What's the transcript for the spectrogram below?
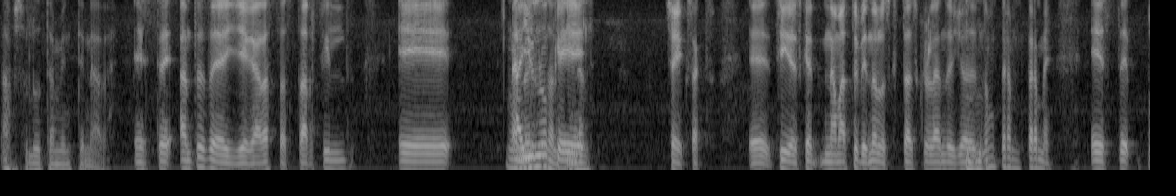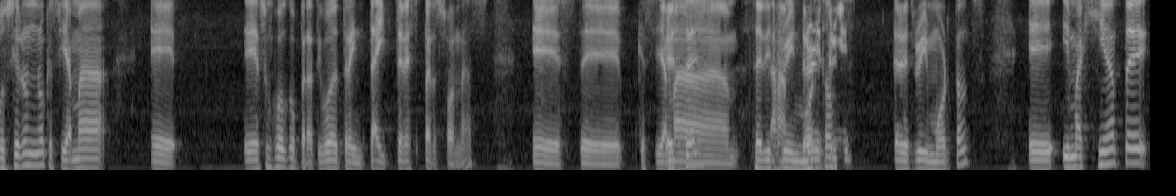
absolutamente nada. Este, antes de llegar hasta Starfield, eh, ah, hay uno que. Sí, exacto. Eh, sí, es que nada más estoy viendo los que estás scrollando y yo, no, espérame, espérame. Este, pusieron uno que se llama. Eh, es un juego cooperativo de 33 personas. Este, que se llama. 33 Immortals. 33 Immortals. imagínate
